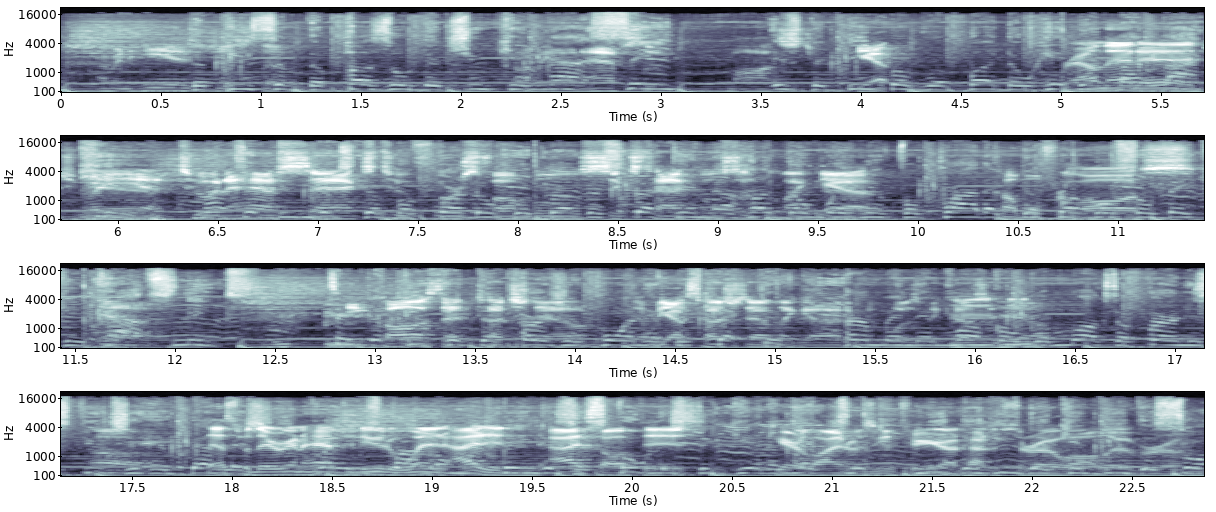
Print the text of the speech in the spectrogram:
I mean, he is The just piece a, of the puzzle that you cannot absolute see is. Yep. deeper rebuttal hidden Around that edge, man. Yeah, two and a half sacks, two forced fumbles, six tackles, something like that. waiting Couple for loss. So they can Yeah. He caused that touchdown. Point touchdown they got, it was because of him. remarks of oh, Furness future That's what they were gonna have to do to win. I didn't. I thought that Carolina was gonna figure out how to throw all over them,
